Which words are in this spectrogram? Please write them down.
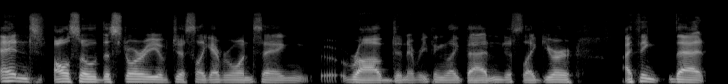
and also the story of just like everyone saying uh, robbed and everything like that and just like you're i think that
